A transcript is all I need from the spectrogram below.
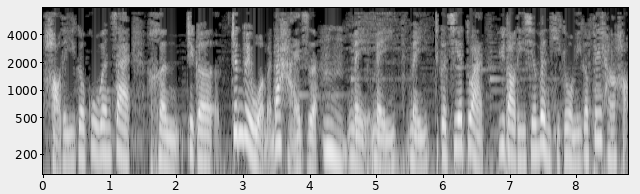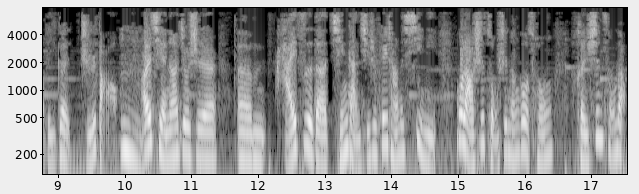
好的一个顾问，在很这个针对我们的孩子，嗯，每每一每一这个阶段遇到的一些问题，给我们一个非常好的一个指导，嗯，而且呢，就是。嗯，孩子的情感其实非常的细腻。莫老师总是能够从很深层的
